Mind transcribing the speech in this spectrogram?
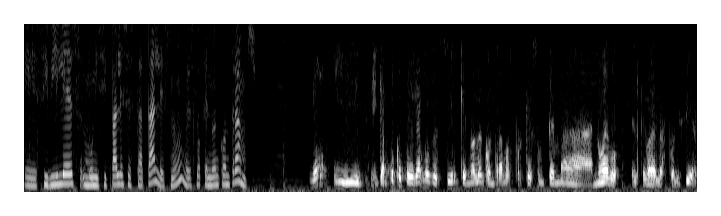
eh, civiles, municipales, estatales, ¿no? Es lo que no encontramos. ¿No? Y, y tampoco podríamos decir que no lo encontramos porque es un tema nuevo, el tema de las policías.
